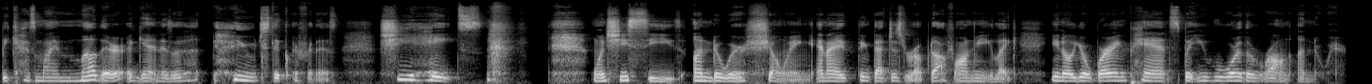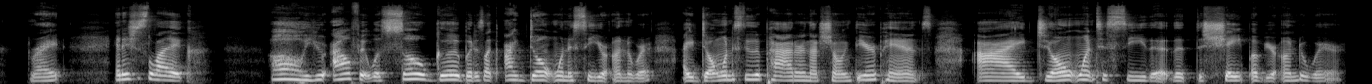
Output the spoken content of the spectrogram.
because my mother, again, is a huge stickler for this. She hates when she sees underwear showing. And I think that just rubbed off on me. Like, you know, you're wearing pants, but you wore the wrong underwear, right? And it's just like, oh, your outfit was so good, but it's like, I don't want to see your underwear. I don't want to see the pattern that's showing through your pants. I don't want to see the, the, the shape of your underwear.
